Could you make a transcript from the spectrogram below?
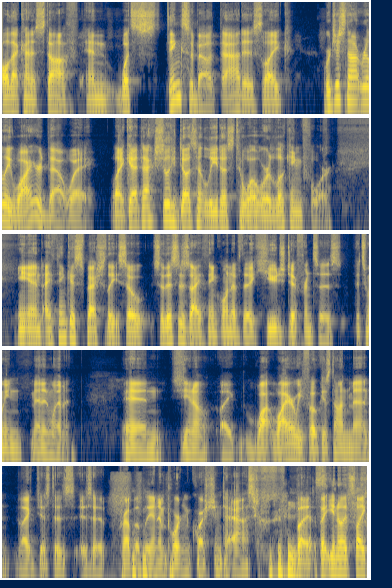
all that kind of stuff. And what stinks about that is like we're just not really wired that way. Like it actually doesn't lead us to what we're looking for. And i think especially so so this is i think one of the huge differences between men and women and you know like why, why are we focused on men? Like just as is a probably an important question to ask. But yes. but you know it's like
